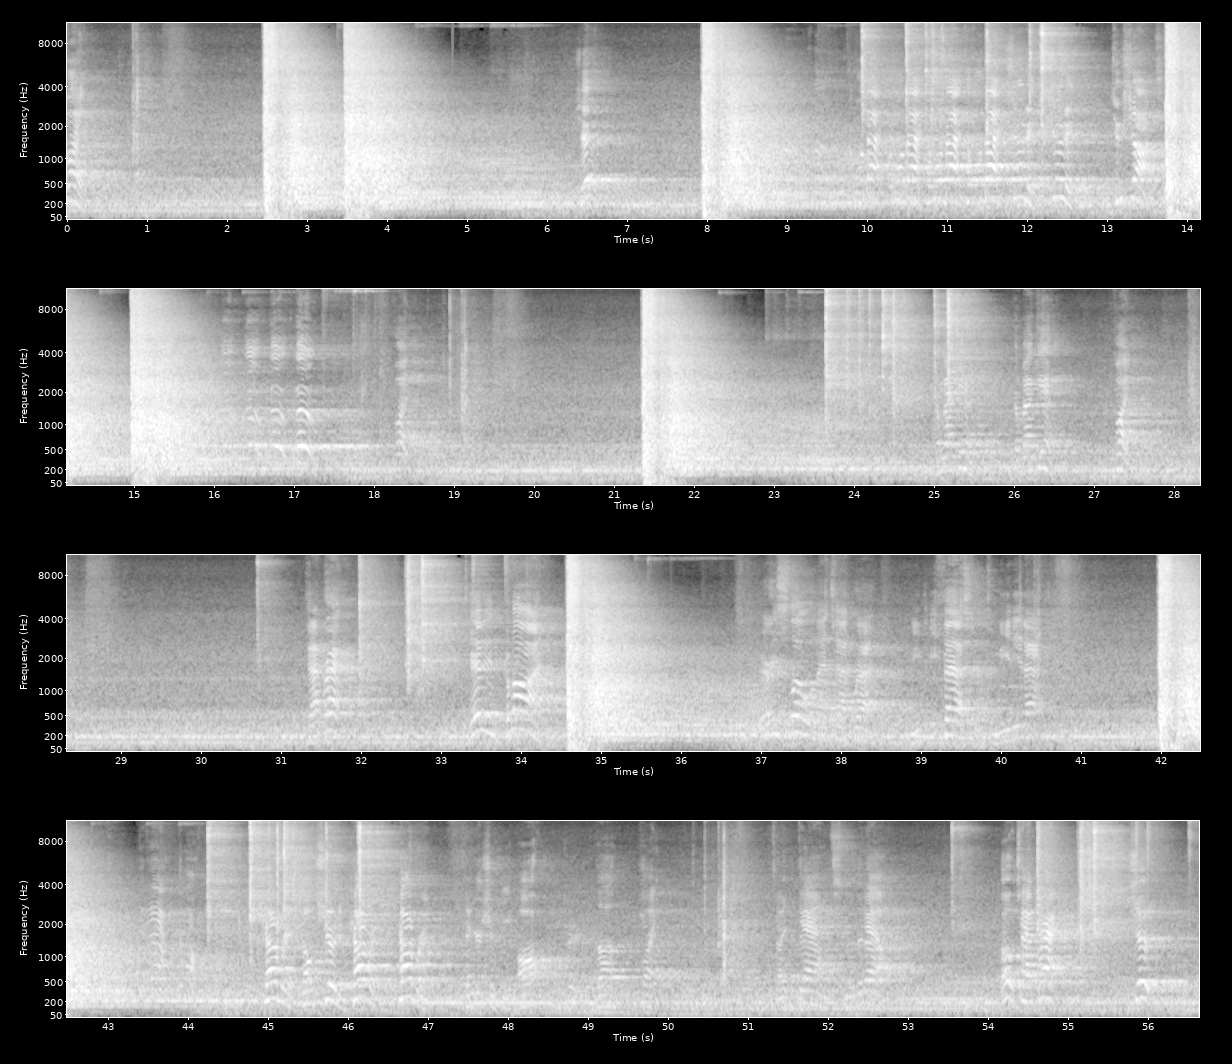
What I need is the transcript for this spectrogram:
Fight. Shoot. Come on back, come on back, come on back, come on back. Shoot it, shoot it. Two shots. Move, move, move, move. Fight. Come back in. Come back in. Fight. Tap rack. Hit him. Come on. Very slow on that tap rack. You need to be faster. It's immediate action. Get it out. Come on. Cover it. Don't shoot it. Cover it. Cover it. Finger should be off the plate. Tighten it down. Smooth it out. Oh, tap rack. Shoot.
